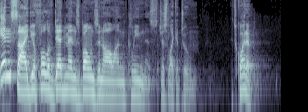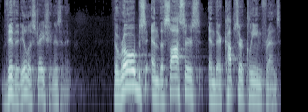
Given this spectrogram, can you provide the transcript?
inside, you're full of dead men's bones and all uncleanness, just like a tomb. It's quite a vivid illustration, isn't it? The robes and the saucers and their cups are clean, friends.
